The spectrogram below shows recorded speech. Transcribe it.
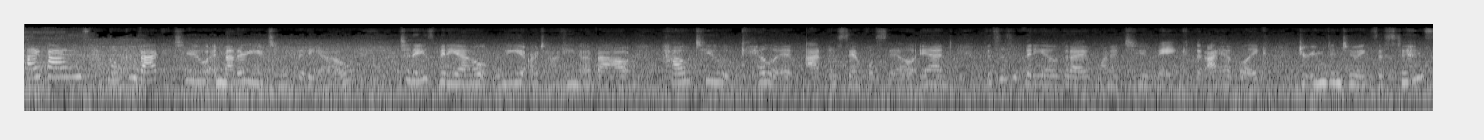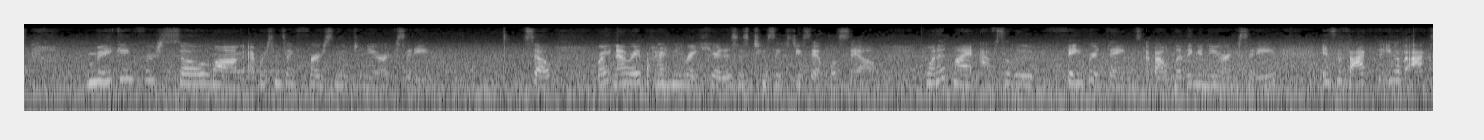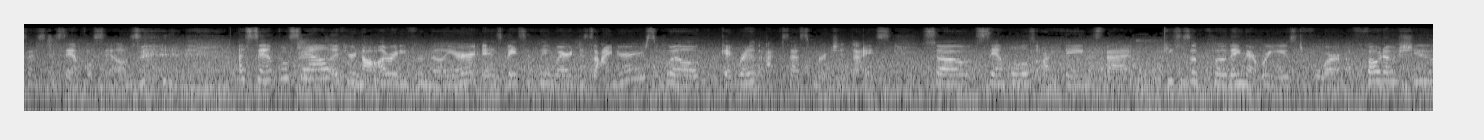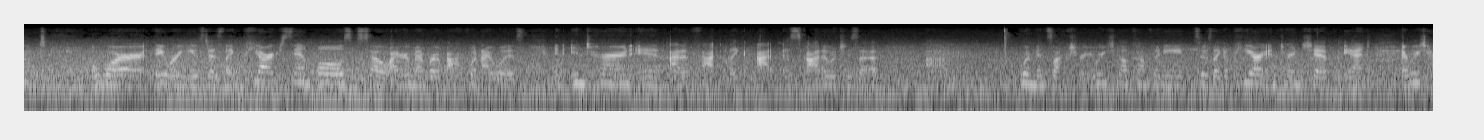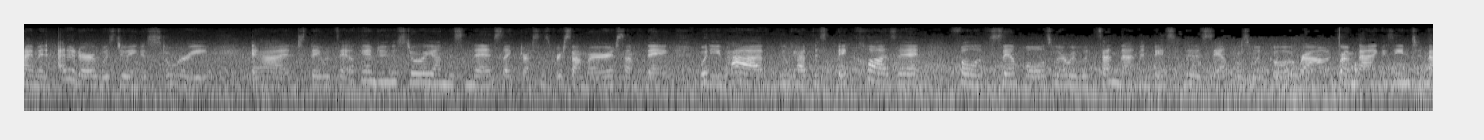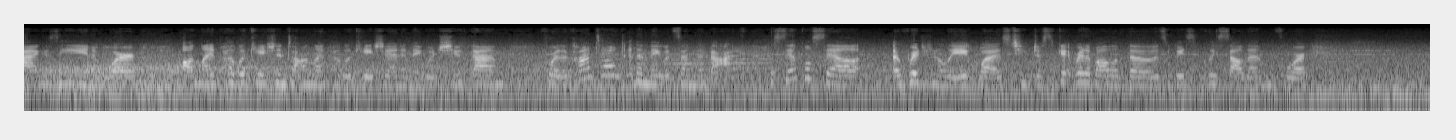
Hi guys, welcome back to another YouTube video. Today's video, we are talking about how to kill it at a sample sale. And this is a video that I wanted to make that I have like dreamed into existence, making for so long, ever since I first moved to New York City. So right now, right behind me right here, this is 260 sample sale. One of my absolute favorite things about living in New York City is the fact that you have access to sample sales. a sample sale, if you're not already familiar, is basically where designers will get rid of excess merchandise. So samples are things that, pieces of clothing that were used for a photo shoot, or they were used as like PR samples. So I remember back when I was an intern in, at a fat, like at Escada, which is a women's luxury retail company. So it was like a PR internship and every time an editor was doing a story and they would say, okay, I'm doing a story on this and this, like dresses for summer or something. What do you have? We would have this big closet full of samples where we would send them and basically the samples would go around from magazine to magazine or online publication to online publication and they would shoot them for the content and then they would send them back. The sample sale originally was to just get rid of all of those, you basically sell them for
